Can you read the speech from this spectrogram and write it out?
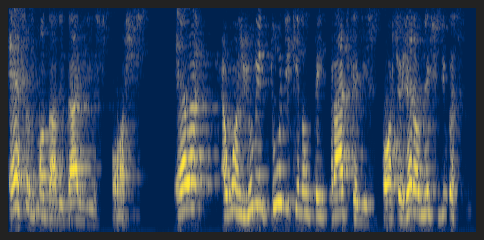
essas modalidades de esportes, ela é uma juventude que não tem prática de esporte, eu geralmente digo assim,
